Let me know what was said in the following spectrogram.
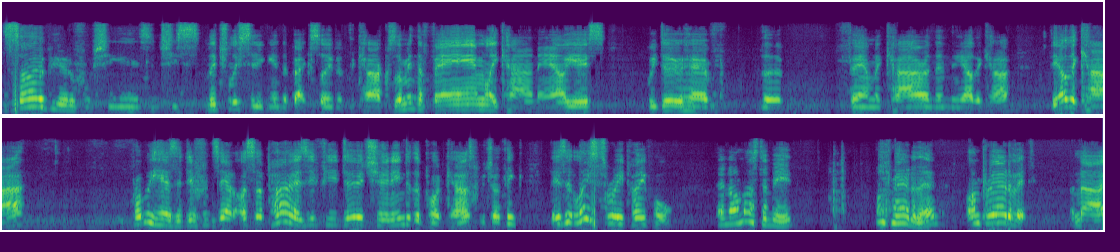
so beautiful she is, and she's literally sitting in the back seat of the car because I'm in the family car now. Yes, we do have the family car and then the other car. The other car probably has a different sound. I suppose if you do tune into the podcast, which I think there's at least three people, and I must admit, I'm proud of that. I'm proud of it. No,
